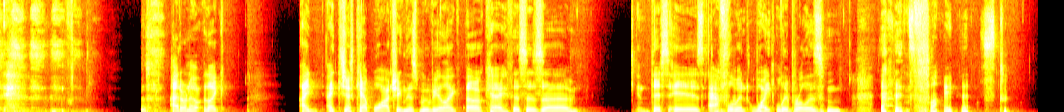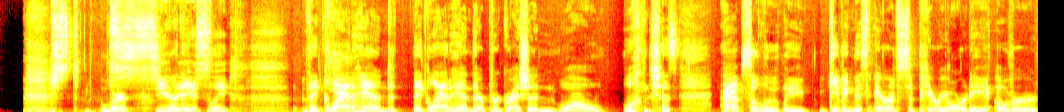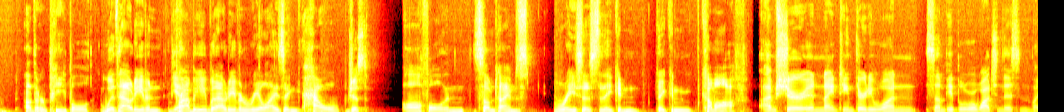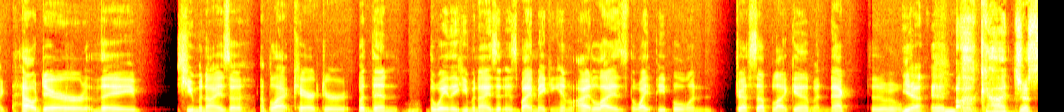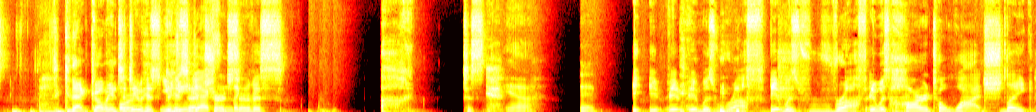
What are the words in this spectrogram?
I don't know, like I I just kept watching this movie, like okay, this is uh this is affluent white liberalism at its finest. Where seriously they glad Yeah. hand they glad hand their progression while while just absolutely giving this air of superiority over other people without even Yeah. probably without even realizing how just awful and sometimes racist they can they can come off. I'm sure in 1931, some people were watching this and like, how dare they humanize a, a black character? But then the way they humanize it is by making him idolize the white people and dress up like him and act. To, Yeah, and Oh God, just that going to do his Eugene his uh, Jackson, church the- service. Oh, just yeah. it, it, it, it was rough. it was rough. It was hard to watch. Like,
